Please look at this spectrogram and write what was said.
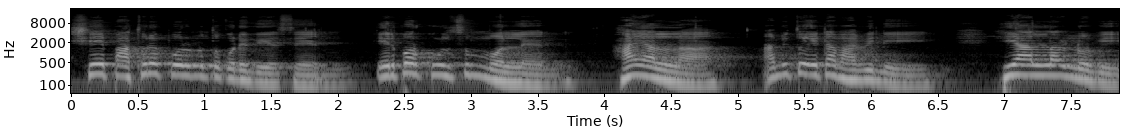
সে পাথরে পরিণত করে দিয়েছেন এরপর কুলসুম বললেন হায় আল্লাহ, আমি তো এটা ভাবিনি। হে আল্লাহর নবী,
